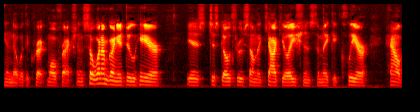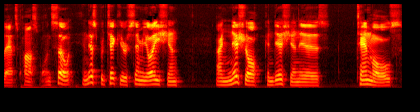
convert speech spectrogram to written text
end up with the correct mole fraction. So what I'm going to do here is just go through some of the calculations to make it clear how that's possible. And so in this particular simulation, our initial condition is 10 moles.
